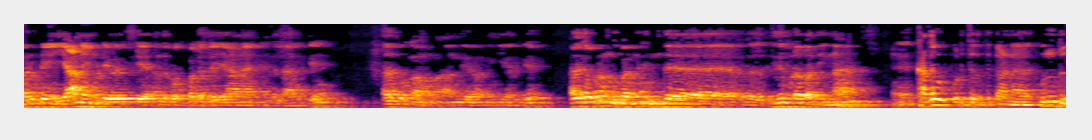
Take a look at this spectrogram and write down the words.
மறுபடியும் யானையினுடைய வரிசை அந்த பக்கத்துல யானை இதெல்லாம் இருக்கு. அது போகாம அங்கே இங்கே இருக்கு. அதுக்கப்புறம் இங்கே பாருங்க இந்த இது கூட பார்த்தீங்கன்னா கதவு பொருத்துறதுக்கான குந்து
